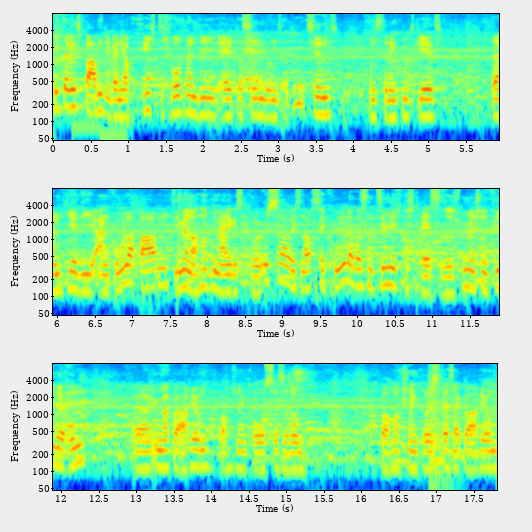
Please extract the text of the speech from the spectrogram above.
Bitterlingsbarben, die werden ja auch richtig rot, wenn die älter sind und adult sind und es denen gut geht. Dann hier die Angola-Barben, die werden auch noch um einiges größer, aber die sind auch sehr cool, aber sind ziemlich gestresst. Also schwimmen schon viele rum äh, im Aquarium, brauchen schon ein großes, also brauchen auch schon ein größeres Aquarium.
